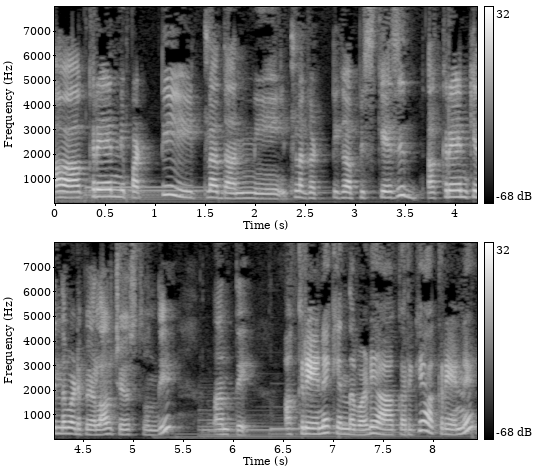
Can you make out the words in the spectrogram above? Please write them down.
ఆ క్రేన్ని పట్టి ఇట్లా దాన్ని ఇట్లా గట్టిగా పిసికేసి ఆ క్రేన్ కింద పడిపోయేలా చేస్తుంది. అంతే. ఆ క్రేనే కింద పడి ఆఖరికి ఆ క్రేనే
